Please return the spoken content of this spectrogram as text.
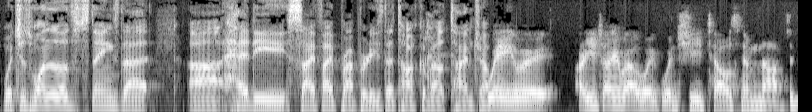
which is one of those things that uh, heady sci-fi properties that talk about time travel. Wait, wait. Are you talking about like, when she tells him not to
